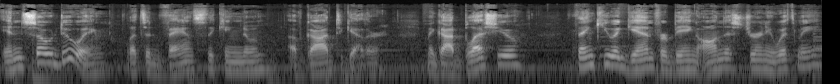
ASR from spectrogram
in so doing, let's advance the kingdom of God together. May God bless you. Thank you again for being on this journey with me.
